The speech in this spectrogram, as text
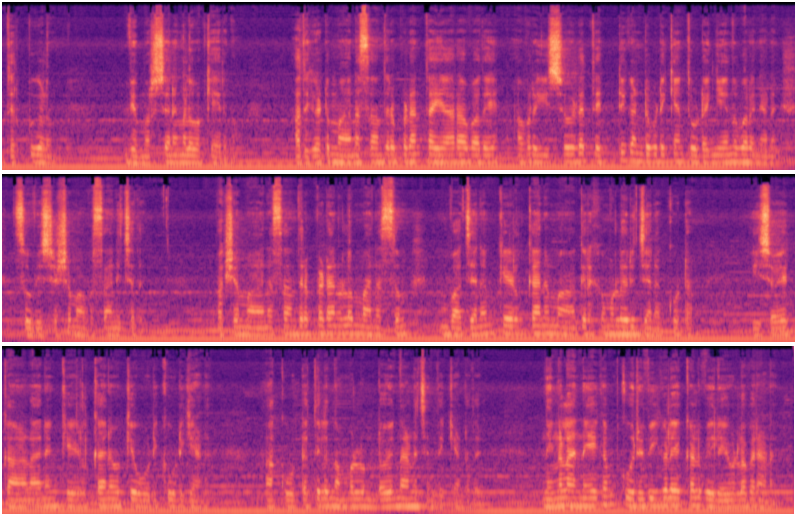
എതിർപ്പുകളും വിമർശനങ്ങളും ഒക്കെ ആയിരുന്നു അത് കേട്ട് മാനസാന്തരപ്പെടാൻ തയ്യാറാവാതെ അവർ ഈശോയുടെ തെറ്റ് കണ്ടുപിടിക്കാൻ തുടങ്ങിയെന്ന് പറഞ്ഞാണ് സുവിശേഷം അവസാനിച്ചത്. പക്ഷെ മാനസാന്തരപ്പെടാനുള്ള മനസ്സും വചനം കേൾക്കാനും ആഗ്രഹമുള്ള ഒരു ജനക്കൂട്ടം. ഈശോയെ കാണാനും കേൾക്കാനും ഒക്കെ ഓടിക്കൂടുകയാണ്. ആ കൂട്ടത്തിൽ നമ്മൾ ഉണ്ടോ എന്നാണ് ചിന്തിക്കേണ്ടത്. നിങ്ങൾ അനേകം കുരുവികളേക്കാൾ വിലയുള്ളവരാണ്.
